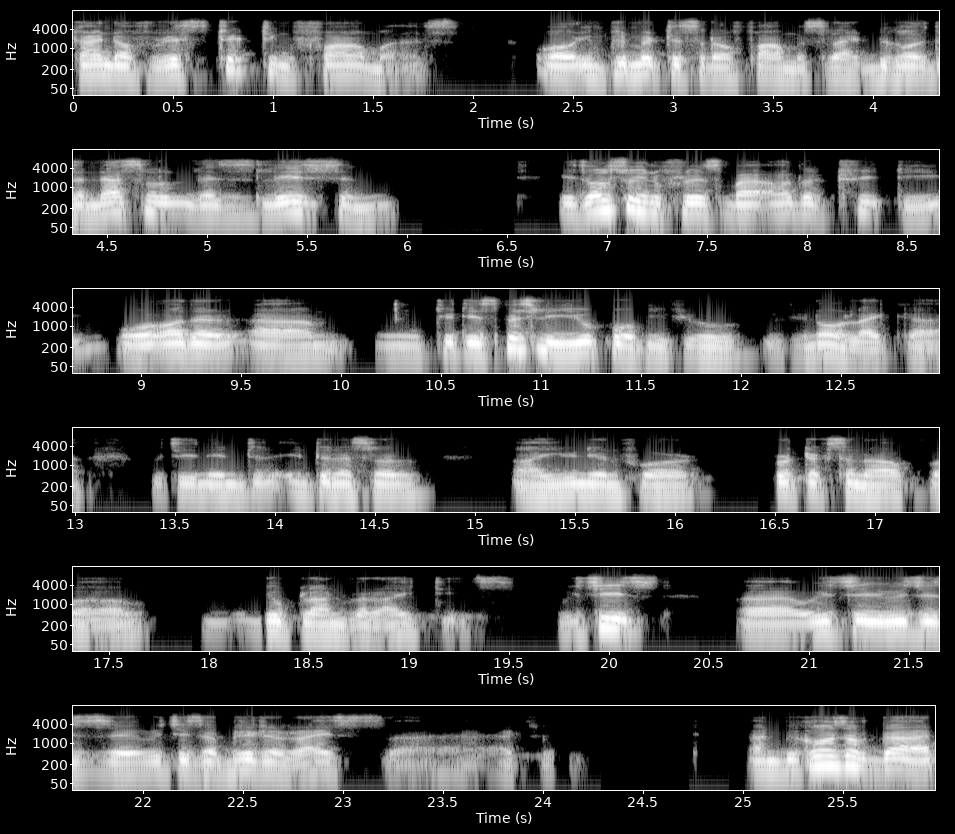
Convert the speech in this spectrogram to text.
kind of restricting farmers or implementation of farmers' right because the national legislation is also influenced by other treaty or other um, treaty, especially UPOV, if you if you know, like uh, which is an inter international uh, union for protection of uh, new plant varieties, which is uh, which is which is uh, which is a breeder rights uh, actually, and because of that,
